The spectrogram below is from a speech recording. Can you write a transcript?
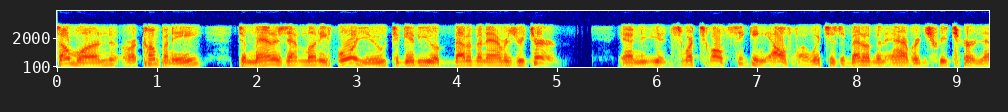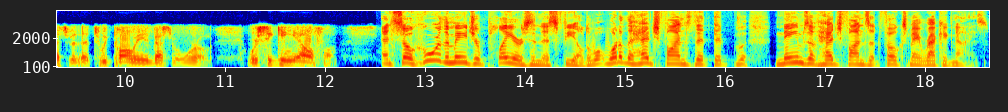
someone or a company to manage that money for you to give you a better than average return. And it's what's called seeking alpha, which is a better than average return. That's what, that's what we call in the investment world. We're seeking alpha. And so, who are the major players in this field? What, are the hedge funds that, that names of hedge funds that folks may recognize?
